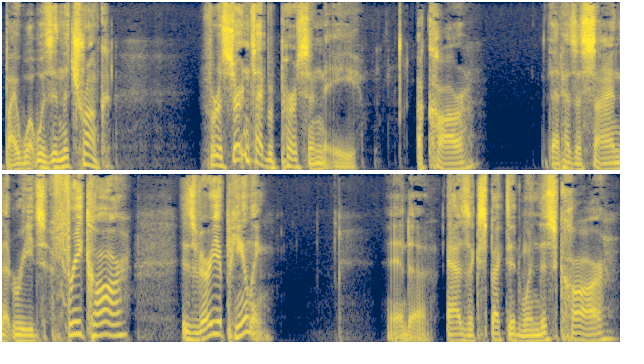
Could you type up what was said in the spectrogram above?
by what was in the trunk. For a certain type of person, a, a car that has a sign that reads free car is very appealing. And uh, as expected, when this car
